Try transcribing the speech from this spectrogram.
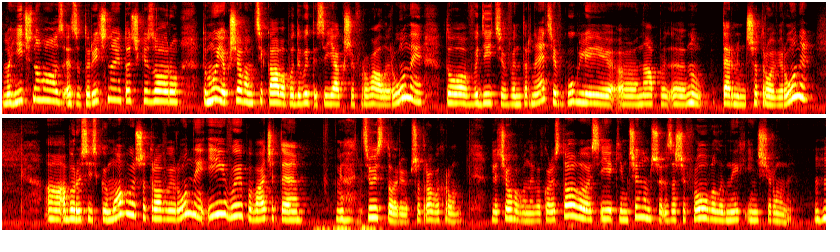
магічного, з езотеричної точки зору. Тому, якщо вам цікаво подивитися, як шифрували руни, то введіть в інтернеті, в гуглі е, нап... е, ну, термін шатрові руни або російською мовою шатрові руни, і ви побачите цю історію шатрових рун, для чого вони використовувались і яким чином зашифровували в них інші руни. Угу.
